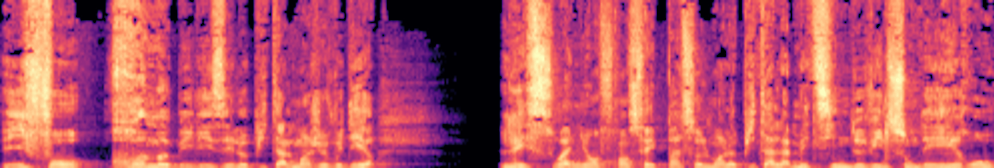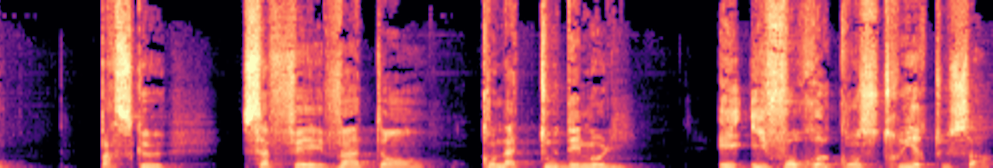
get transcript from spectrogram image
il faut remobiliser l'hôpital. Moi, je vais vous dire, les soignants français, pas seulement à l'hôpital, la médecine de ville sont des héros. Parce que ça fait 20 ans qu'on a tout démoli. Et il faut reconstruire tout ça.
